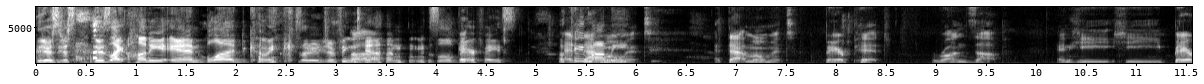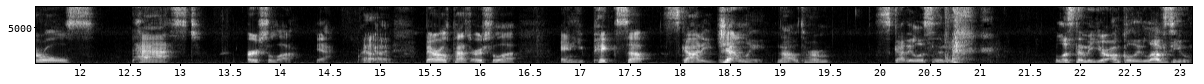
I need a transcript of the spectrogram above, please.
there's just there's like honey and blood coming, sort of dripping Uh, down in his little bear face. Okay, at that mommy. moment, at that moment, Bear Pitt runs up, and he he barrels past Ursula. Yeah, I got Uh-oh. it. Barrels past Ursula, and he picks up Scotty gently, not with her. Scotty, listen to me. listen to me. Your uncle, he loves you,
